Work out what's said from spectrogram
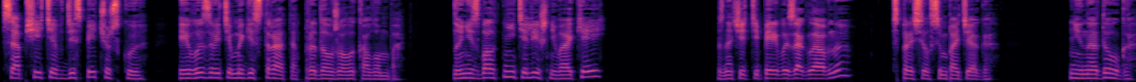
«Сообщите в диспетчерскую и вызовите магистрата», — продолжала Коломба. «Но не сболтните лишнего, окей?» «Значит, теперь вы за главную?» — спросил симпатяга. «Ненадолго.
